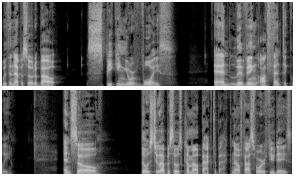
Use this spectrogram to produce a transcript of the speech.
with an episode about speaking your voice and living authentically. And so those two episodes come out back to back. Now, fast forward a few days.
